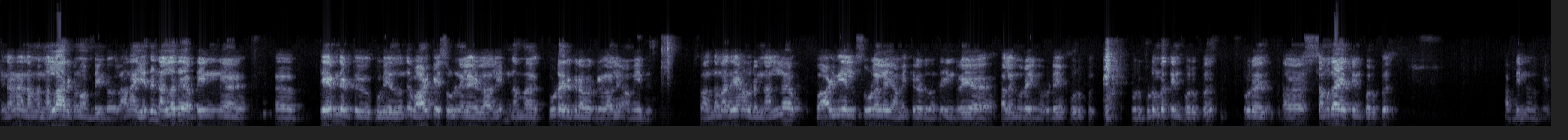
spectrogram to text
என்னன்னா நம்ம நல்லா இருக்கணும் அப்படின்றதுல ஆனா எது நல்லது அப்படின்னு அஹ், தேர்ந்தெடுக்கக்கூடியது வந்து வாழ்க்கை சூழ்நிலைகளாலையும் நம்ம கூட இருக்கிறவர்களாலையும் அமையுது. ஸோ அந்த மாதிரியான ஒரு நல்ல வாழ்வியல் சூழலை அமைக்கிறது வந்து இன்றைய தலைமுறையினருடைய பொறுப்பு. ஒரு குடும்பத்தின் பொறுப்பு ஒரு அஹ், சமுதாயத்தின் பொறுப்பு அப்படின்னு நம்ம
